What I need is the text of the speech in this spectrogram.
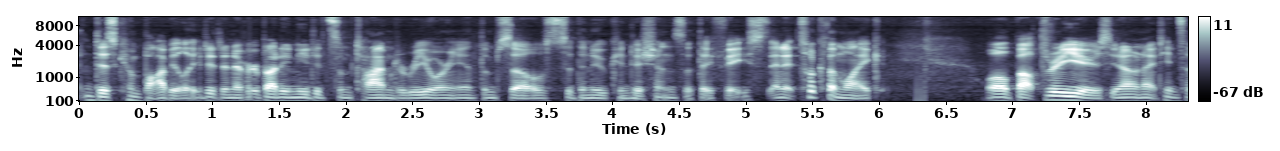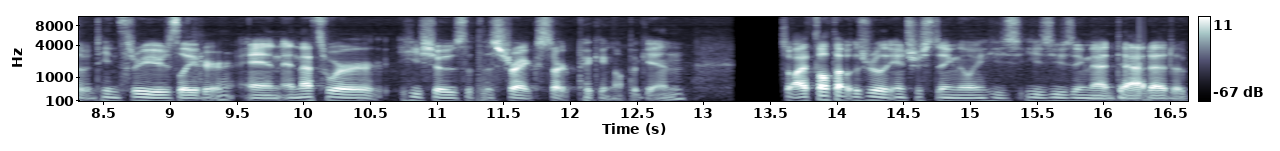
discombobulated and everybody needed some time to reorient themselves to the new conditions that they faced. And it took them like well, about three years, you know, 1917, three years later, and and that's where he shows that the strikes start picking up again. So I thought that was really interesting the way he's he's using that data to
